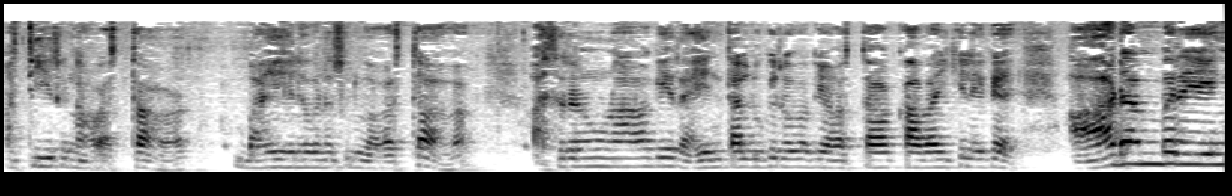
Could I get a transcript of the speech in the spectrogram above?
අතිරණ අවස්ථාවක්, බය එළවන සුළු අවස්ථාවක්, අසරණ වුණා වගේ රැහෙන් තල්ලු කෙරුවා වගේ අවස්ථාවක් ආවයි කියලා ඒක ආඩම්බරයෙන්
